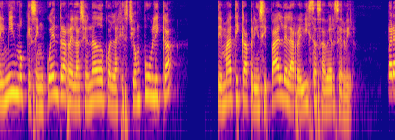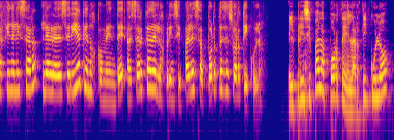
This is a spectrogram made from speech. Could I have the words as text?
el mismo que se encuentra relacionado con la gestión pública, temática principal de la revista Saber Servir. Para finalizar, le agradecería que nos comente acerca de los principales aportes de su artículo. El principal aporte del artículo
